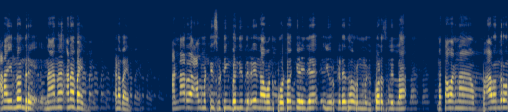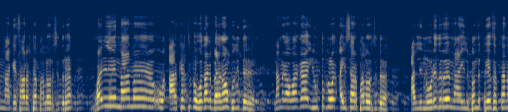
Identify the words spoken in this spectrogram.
ಅಣ್ಣ ಇನ್ನೊಂದ್ರಿ ನಾನ ಅಣ್ಣ ಬಾಯ್ ಅಣ್ಣ ಬಾಯ್ ಅಣ್ಣಾರ ಆಲ್ಮಟ್ಟಿ ಶೂಟಿಂಗ್ ಬಂದಿದ್ರಿ ನಾ ಒಂದು ಫೋಟೋ ಕೇಳಿದೆ, ಇವ್ರ ಕಡೆದವ್ರು ನನಗೆ ಕೊಡಿಸ್ಲಿಲ್ಲ. ಮತ್ತೆ ಅವಾಗ ನಾ ಭಾಳ ಅಂದ್ರೆ ಒಂದು ನಾಲ್ಕೈದು ಸಾವಿರ ಅಷ್ಟೇ ಫಾಲೋವರ್ಸ್ ಇದ್ರು ಹೊಳ್ಳಿ ನಾನು ಆರ್ಕೆಸ್ಟ್ರಿಗೆ ಹೋದಾಗ ಬೆಳಗಾವಿಗೆ ಹೋಗಿದ್ದೆ ರೀ. ನನಗೆ ಅವಾಗ ಯೂಟ್ಯೂಬ್ ಒಳಗೆ ಐದು ಸಾವಿರ ಫಾಲೋವರ್ಸ್ ಇದ್ರು ಅಲ್ಲಿ ನೋಡಿದ್ರೆ ನಾ ಇಲ್ಲಿ ಬಂದು ಟೇಸ್ ಹತ್ತಾನ,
